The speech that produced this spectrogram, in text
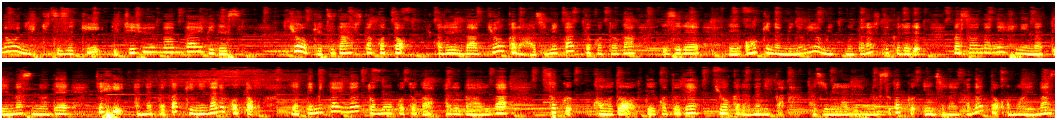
日に引き続き一粒万倍日です。今日決断したこと、あるいは今日から始めたってことが、いずれ、え、大きな実りをもたらしてくれる、まあ、そんなね、日になっていますので、ぜひあなたが気になること、やってみたいなと思うことがある場合は、即行動ということで、今日から何か始められるのすごくいいんじゃないかなと思います。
